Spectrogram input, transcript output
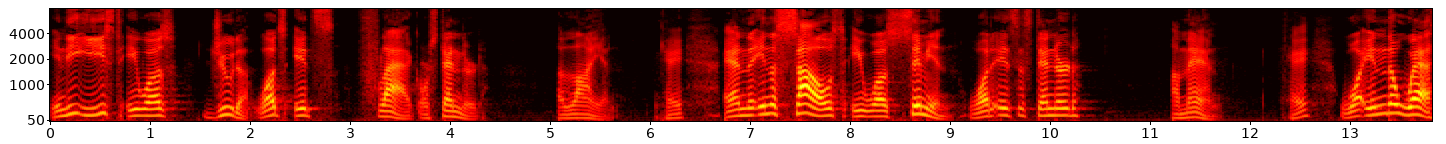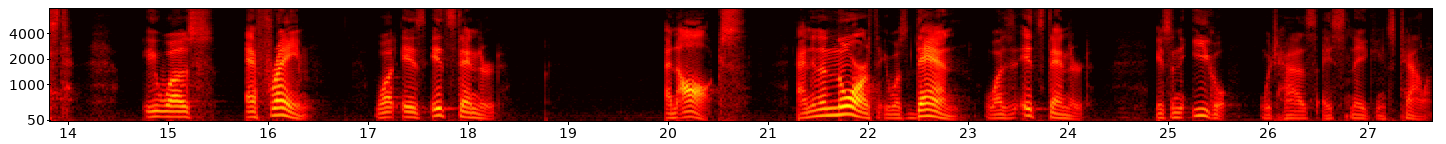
In the east, it was Judah. What's its flag or standard? A lion. Okay? And in the south, it was Simeon. What is the standard? A man. Okay? What in the west, it was Ephraim. What is its standard? An ox. And in the north, it was Dan. What is its standard? It's an eagle, which has a snake in its talon.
